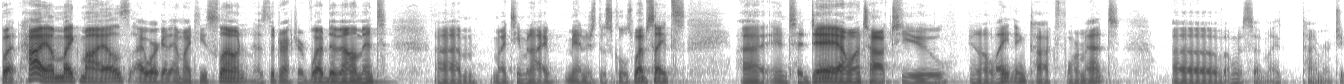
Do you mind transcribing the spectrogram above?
But hi, I'm Mike Miles. I work at MIT Sloan as the director of web development. Um, my team and I manage the school's websites. Uh, and today I want to talk to you in a lightning talk format of, I'm going to set my timer too.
